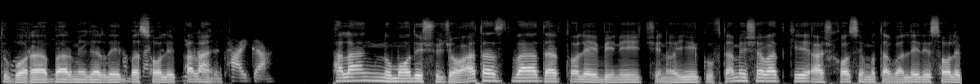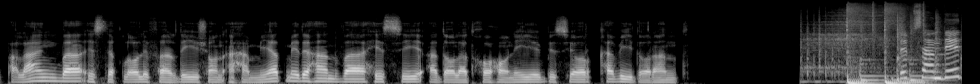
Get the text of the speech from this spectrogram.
دوباره برمیگردید به سال پلنگ پلنگ نماد شجاعت است و در طالع بینی چینایی گفته می شود که اشخاص متولد سال پلنگ به استقلال فردیشان اهمیت می دهند و حسی عدالت خواهانه بسیار قوی دارند. بپسندید،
